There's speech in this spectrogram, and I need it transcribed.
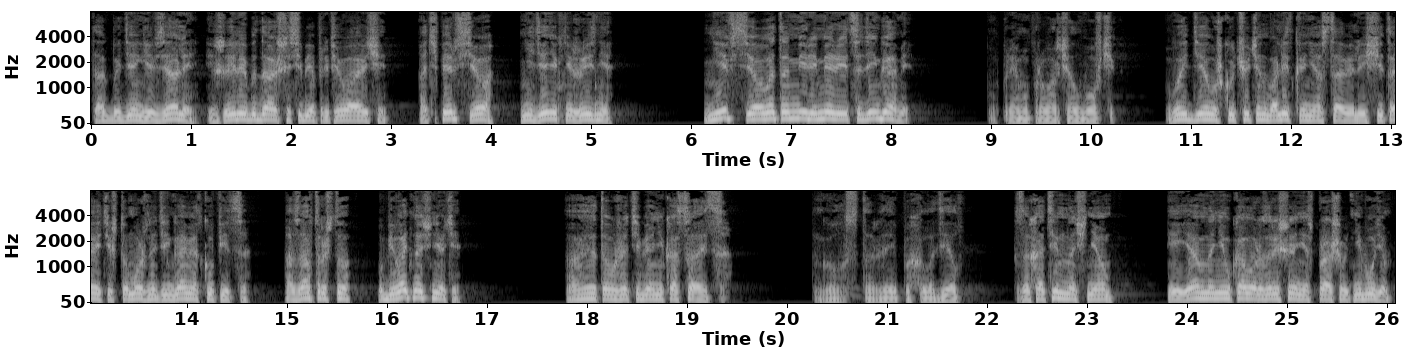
Так бы деньги взяли и жили бы дальше себе припеваючи, а теперь все, ни денег, ни жизни». «Не все в этом мире меряется деньгами», — упрямо проворчал Вовчик. «Вы девушку чуть инвалидкой не оставили и считаете, что можно деньгами откупиться. А завтра что, убивать начнете?» «А это уже тебя не касается». Голос Старлей похолодел. «Захотим — начнем. И явно ни у кого разрешения спрашивать не будем.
